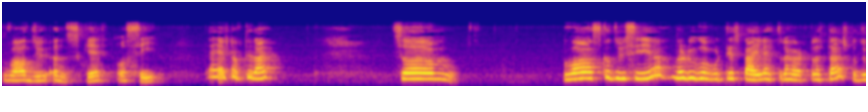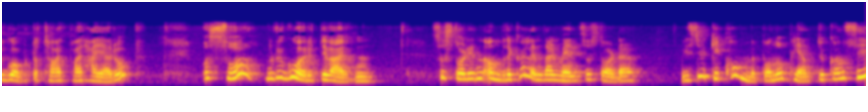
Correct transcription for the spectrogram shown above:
hva du ønsker å si. Det er helt opp til deg. Så hva skal du si ja? når du går bort til speilet etter å ha hørt på dette? Skal du gå bort og ta et par heiarop? Og så, når du går ut i verden, så står det i den andre kalenderen min så står det Hvis du ikke kommer på noe pent du kan si,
